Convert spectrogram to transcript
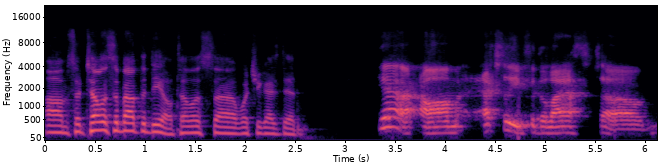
Um, so tell us about the deal. Tell us uh, what you guys did. Yeah, um, actually, for the last um,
